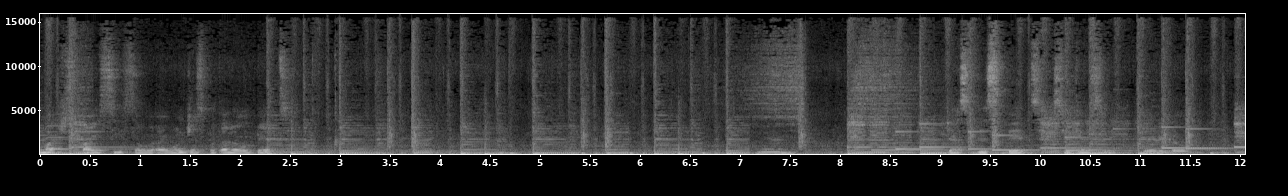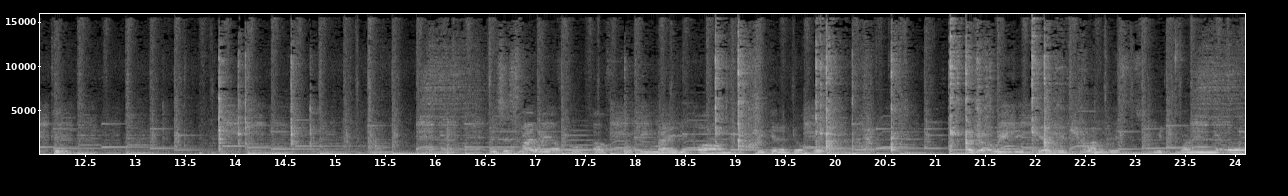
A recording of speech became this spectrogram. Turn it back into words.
much spicy, so I will just put a little bit. Just this bit, as you can see, there we go. This is my way of, of cooking my um, chicken adobo. I don't really care which one is which one um,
